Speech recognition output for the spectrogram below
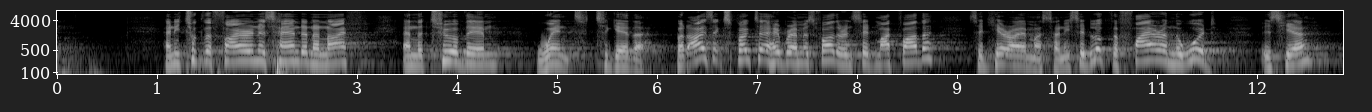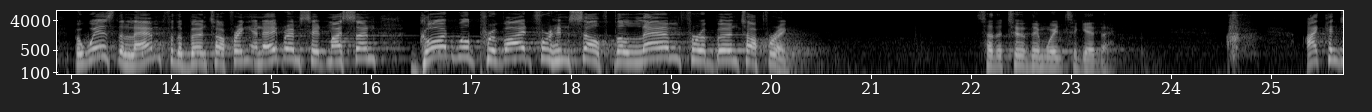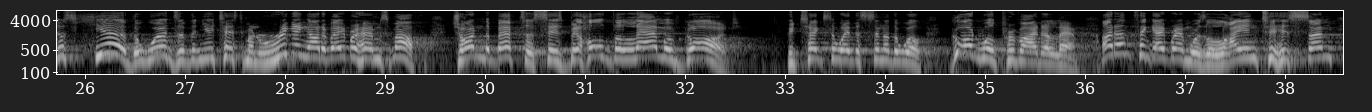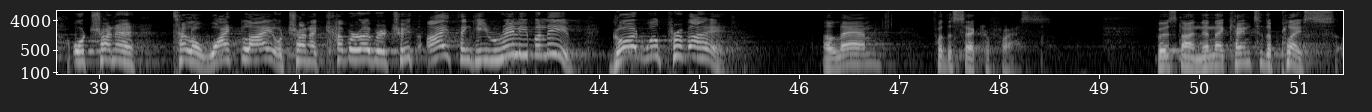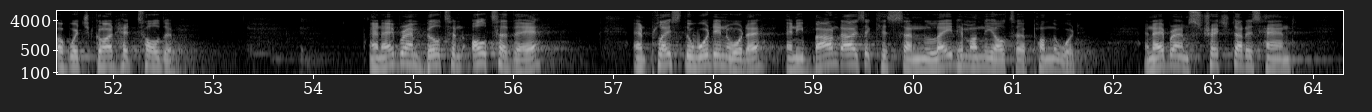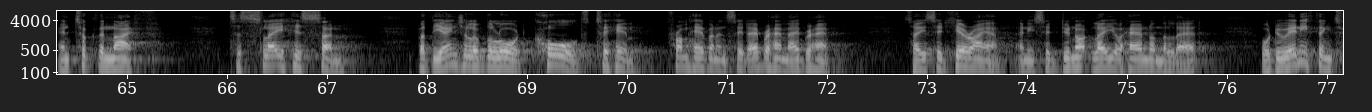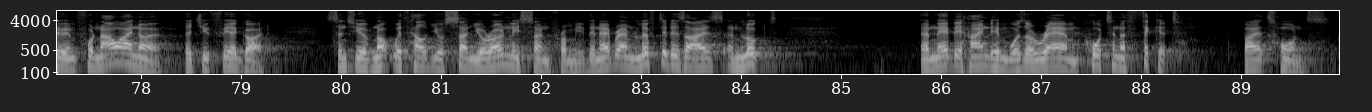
And he took the fire in his hand and a knife, and the two of them went together. But Isaac spoke to Abraham, his father, and said, My father? He said, Here I am, my son. He said, Look, the fire and the wood is here. But where's the lamb for the burnt offering? And Abraham said, My son, God will provide for himself the lamb for a burnt offering. So the two of them went together. I can just hear the words of the New Testament ringing out of Abraham's mouth. John the Baptist says, Behold the Lamb of God who takes away the sin of the world. God will provide a lamb. I don't think Abraham was lying to his son or trying to tell a white lie or trying to cover over a truth. I think he really believed God will provide a lamb for the sacrifice. Verse 9 Then they came to the place of which God had told him. And Abraham built an altar there and placed the wood in order, and he bound Isaac his son and laid him on the altar upon the wood. And Abraham stretched out his hand and took the knife to slay his son. But the angel of the Lord called to him from heaven and said, Abraham, Abraham. So he said, Here I am. And he said, Do not lay your hand on the lad or do anything to him, for now I know that you fear God since you have not withheld your son, your only son, from me. Then Abraham lifted his eyes and looked, and there behind him was a ram caught in a thicket by its horns.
